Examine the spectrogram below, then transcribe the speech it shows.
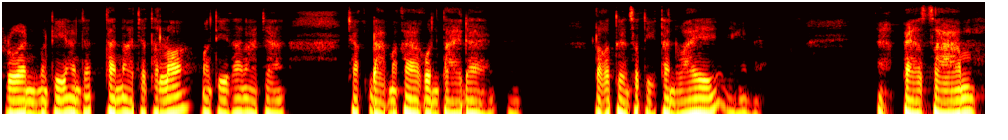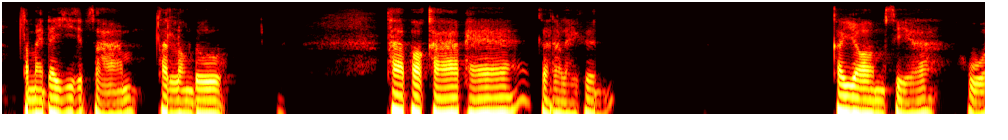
ครวนบางทีท่านอาจจะทะเลาะ บางทีท่านอาจจะชักดาบมาฆ่าคนตายได้ เราก็เตือนสติท่านไว้อย่างนี้นะแปดสามทำไมได้ยี่สิบสามท่านลองดู ถ้าพ่อค้าแพ้เกิดอะไรขึ้น ก็ยอมเสียหัว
